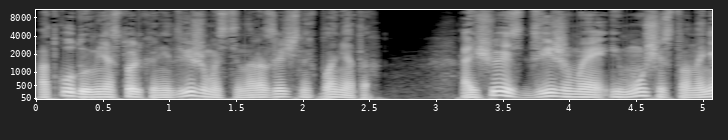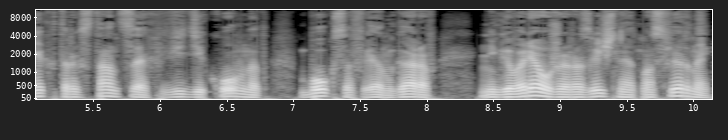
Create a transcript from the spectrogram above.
откуда у меня столько недвижимости на различных планетах. А еще есть движимое имущество на некоторых станциях в виде комнат, боксов и ангаров, не говоря уже о различной атмосферной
